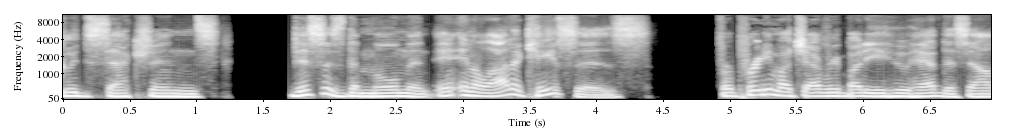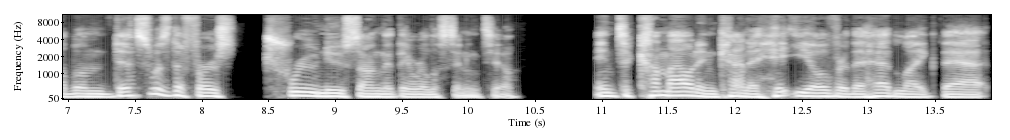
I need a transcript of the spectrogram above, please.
good sections. This is the moment in a lot of cases for pretty much everybody who had this album, this was the first true new song that they were listening to. And to come out and kind of hit you over the head like that,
